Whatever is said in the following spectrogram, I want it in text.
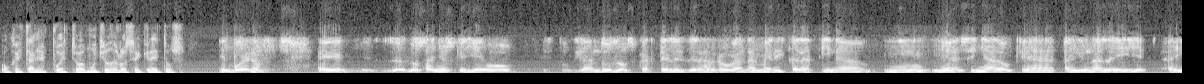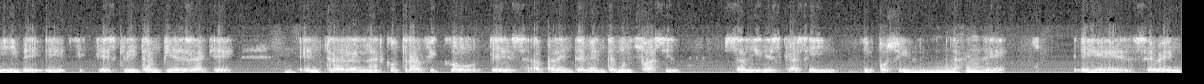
o que están expuestos a muchos de los secretos? Bueno, eh, los años que llevo estudiando los carteles de la droga en América Latina mm, me ha enseñado que ha- hay una ley ahí de, eh, escrita en piedra que entrar al narcotráfico es aparentemente muy fácil, salir es casi imposible. La gente eh, se ve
